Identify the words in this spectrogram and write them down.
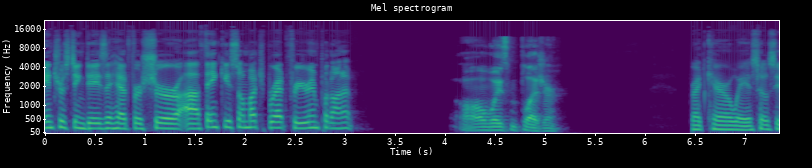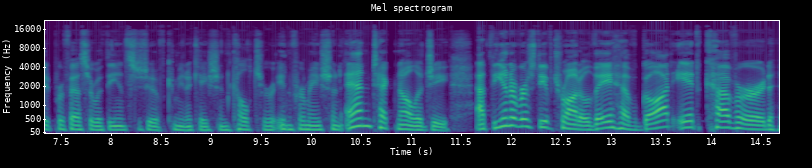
Interesting days ahead for sure. Uh, thank you so much, Brett, for your input on it. Always a pleasure. Brett Caraway, Associate Professor with the Institute of Communication, Culture, Information, and Technology at the University of Toronto. They have got it covered.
